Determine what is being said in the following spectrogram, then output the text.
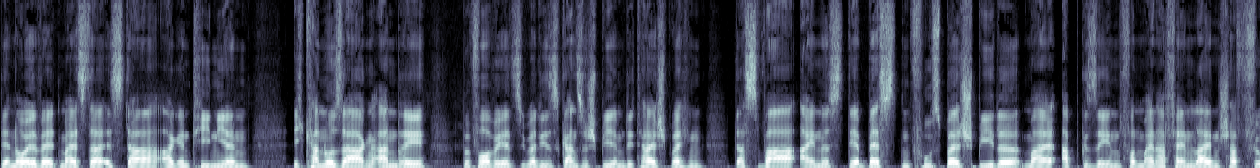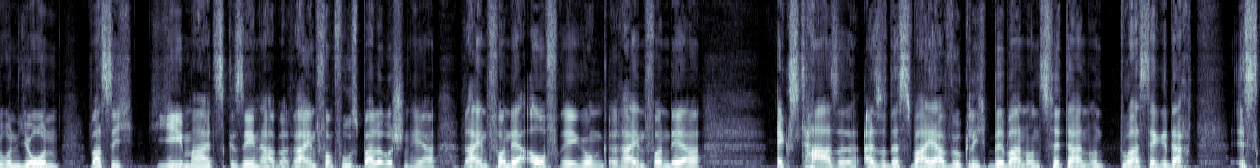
Der neue Weltmeister ist da, Argentinien. Ich kann nur sagen, André, bevor wir jetzt über dieses ganze Spiel im Detail sprechen, das war eines der besten Fußballspiele, mal abgesehen von meiner Fanleidenschaft für Union, was ich jemals gesehen habe. Rein vom Fußballerischen her, rein von der Aufregung, rein von der Ekstase. Also das war ja wirklich Bibbern und Zittern und du hast ja gedacht, es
